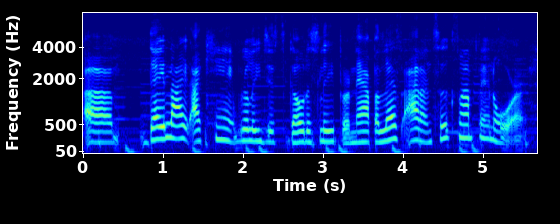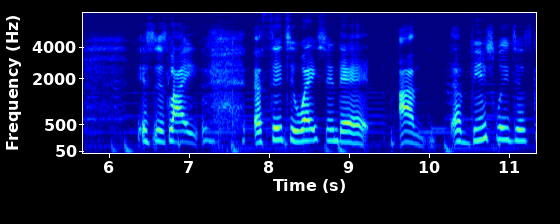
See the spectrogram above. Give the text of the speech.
um daylight i can't really just go to sleep or nap unless i done took something or it's just like a situation that I eventually just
